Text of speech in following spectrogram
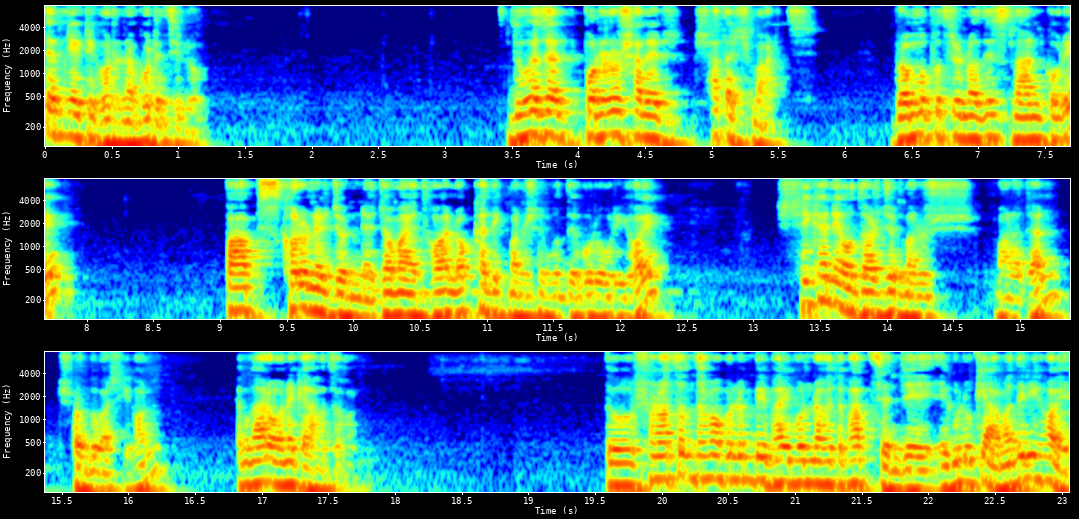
তেমনি একটি ঘটনা ঘটেছিল। দু পনেরো সালের সাতাশ মার্চ, ব্রহ্মপুত্র নদী স্নান করে পাপ স্খলনের জন্য জমায়েত হওয়া লক্ষাধিক মানুষের মধ্যে হুড়োহুড়ি হয়। সেখানেও দশজন মানুষ মারা যান, স্বর্গবাসী হন এবং আরও অনেকে আহত হন। তো সনাতন ধর্মাবলম্বী ভাই বোনরা হয়তো ভাবছেন যে এগুলো কি আমাদেরই হয়?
